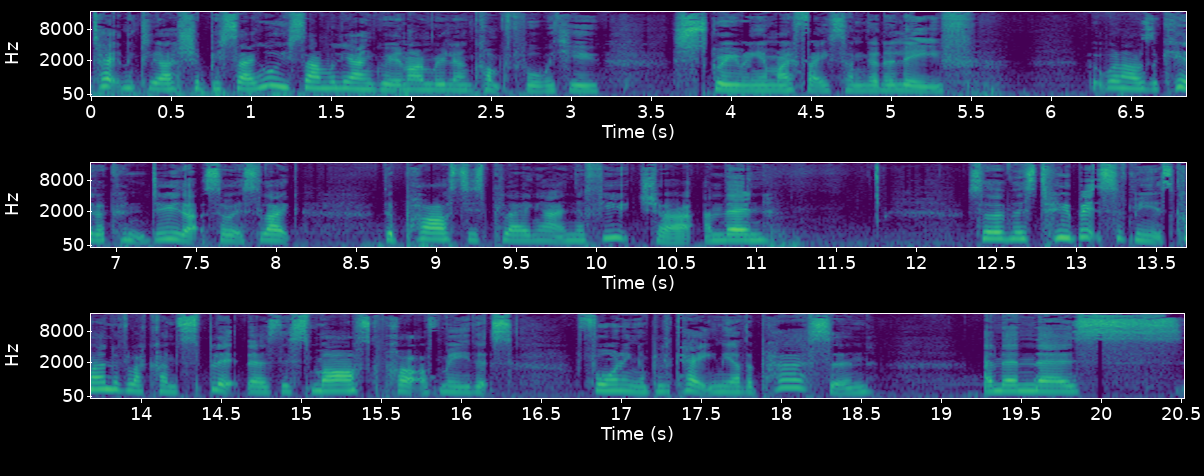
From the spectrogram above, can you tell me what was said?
Technically, I should be saying, Oh, you sound really angry and I'm really uncomfortable with you screaming in my face, I'm going to leave. But when I was a kid, I couldn't do that. So it's like the past is playing out in the future. And then, so then there's two bits of me. It's kind of like I'm split. There's this mask part of me that's fawning and placating the other person. And then there's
